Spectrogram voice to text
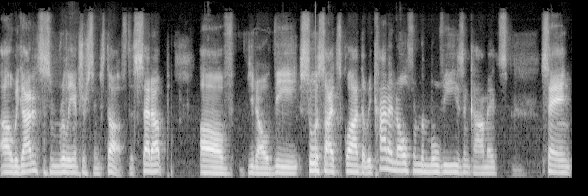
uh, we got into some really interesting stuff. The setup of you know the Suicide Squad that we kind of know from the movies and comics, saying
